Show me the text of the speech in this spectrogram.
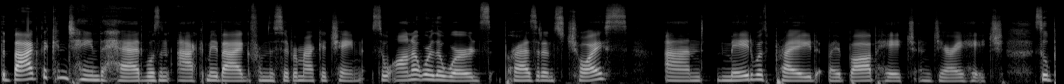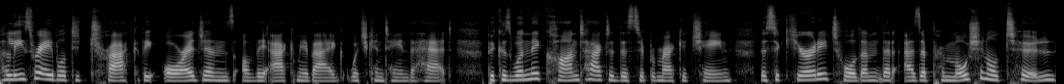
The bag that contained the head was an Acme bag from the supermarket chain. So on it were the words President's Choice and Made with Pride by Bob H. and Jerry H. So police were able to track the origins of the Acme bag which contained the head because when they contacted the supermarket chain, the security told them that as a promotional tool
